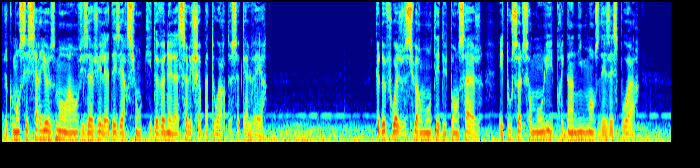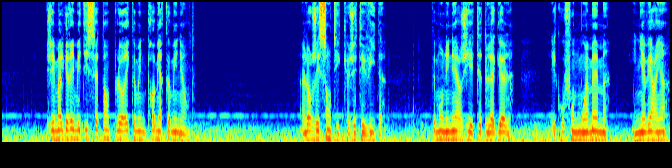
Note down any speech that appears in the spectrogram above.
Je commençais sérieusement à envisager la désertion qui devenait la seule échappatoire de ce calvaire. Que de fois je suis remonté du pensage et tout seul sur mon lit pris d'un immense désespoir. J'ai malgré mes 17 ans pleuré comme une première communiante. Alors j'ai senti que j'étais vide, que mon énergie était de la gueule et qu'au fond de moi-même, il n'y avait rien.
